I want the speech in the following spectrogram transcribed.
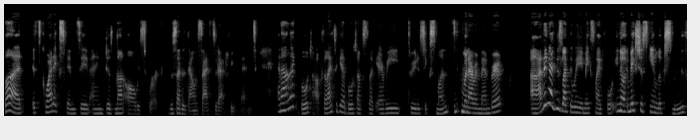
but it's quite expensive and it does not always work. Those are the downsides to that treatment. And I like Botox. I like to get Botox like every three to six months when I remember. Uh, I think I just like the way it makes my, you know, it makes your skin look smooth.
